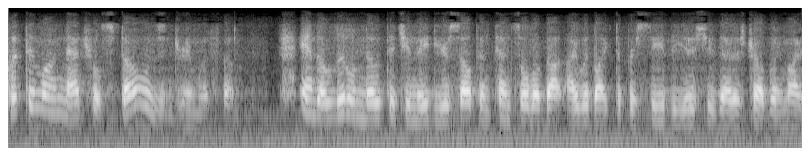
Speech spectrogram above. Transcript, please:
Put them on natural stones and dream with them and a little note that you made to yourself in pencil about I would like to perceive the issue that is troubling my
